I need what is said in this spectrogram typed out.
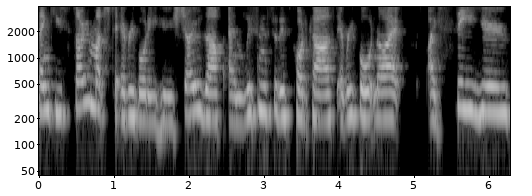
thank you so much to everybody who shows up and listens to this podcast every fortnight. I see you.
